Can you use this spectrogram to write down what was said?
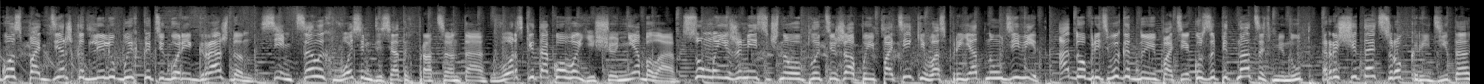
господдержка для любых категорий граждан 7,8%. В Орске такого еще не было. Сумма ежемесячного платежа по ипотеке вас приятно удивит. Одобрить выгодную ипотеку за 15 минут, рассчитать срок кредита,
